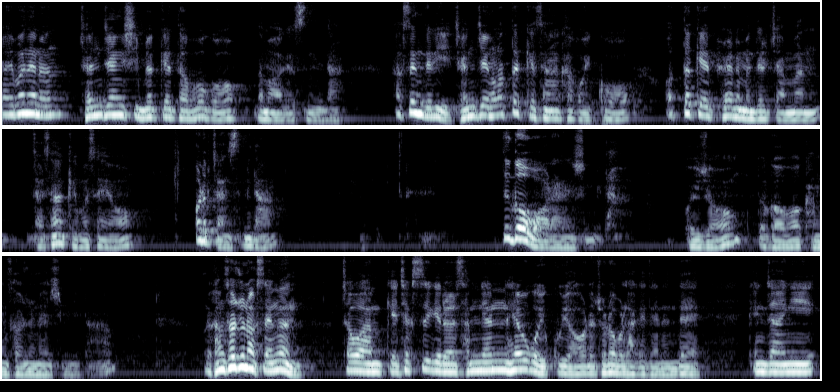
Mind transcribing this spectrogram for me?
자, 이번에는 전쟁 시 몇 개 더 보고 넘어가겠습니다. 학생들이 전쟁을 어떻게 생각하고 있고 어떻게 표현하면 될지 한번 잘 생각해 보세요. 어렵지 않습니다. 뜨거워라는 시입니다. 보이죠? 뜨거워 강서준의 시입니다. 우리 강서준 학생은 저와 함께 책 쓰기를 3년 해오고 있고요. 올해 졸업을 하게 되는데 굉장히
